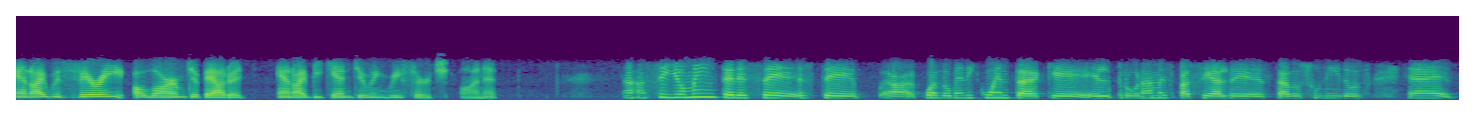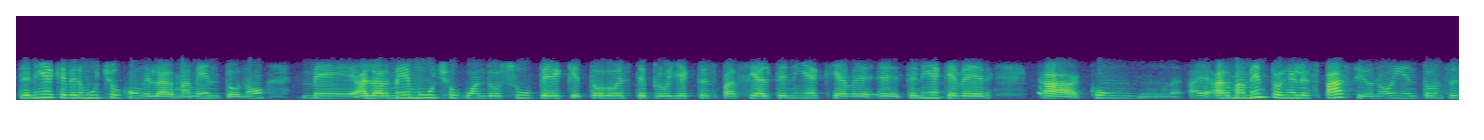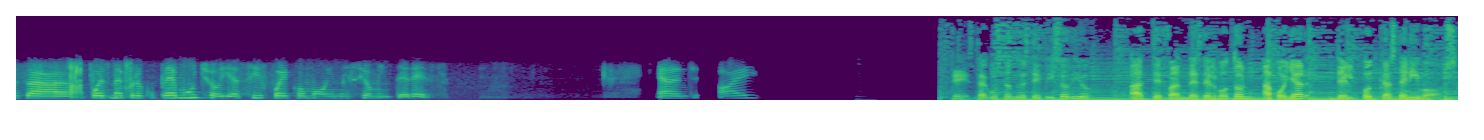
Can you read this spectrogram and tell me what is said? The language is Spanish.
And I was very alarmed about it, and I began doing research on it. Ah, sí, yo me interesé este, ah, cuando me di cuenta que el programa espacial de Estados Unidos eh, tenía que ver mucho con el armamento, ¿no? Me alarmé mucho cuando supe que todo este proyecto espacial tenía que, haber, eh, tenía que ver ah, con eh, armamento en el espacio, ¿no? Y entonces, ah, pues me preocupé mucho y así fue como inició mi interés. And I ¿Te está gustando este episodio? Hazte fan desde el botón Apoyar del podcast de Nivos.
